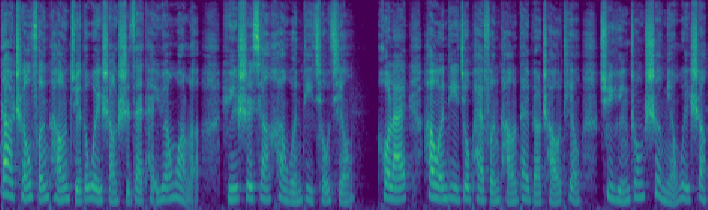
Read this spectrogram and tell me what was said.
大臣冯唐觉得魏尚实在太冤枉了，于是向汉文帝求情。后来，汉文帝就派冯唐代表朝廷去云中赦免魏胜，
